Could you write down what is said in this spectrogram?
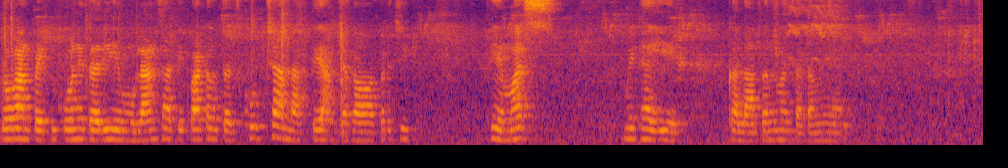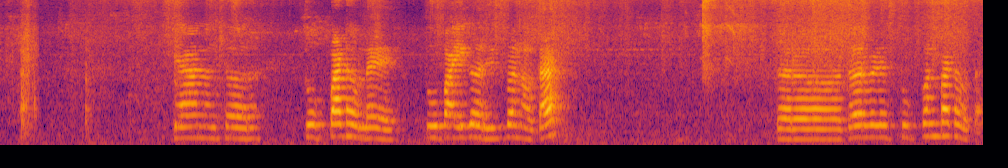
दोघांपैकी कोणीतरी मुलांसाठी पाठवतात खूप छान लागते आमच्या गावाकडची फेमस मिठाई आहे. कलाकंद म्हणतात आम्ही याला. त्यानंतर तूप पाठवलंय. तूप आई घरीच बनवतात. तर दरवेळेस तूप पण पाठवतात.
